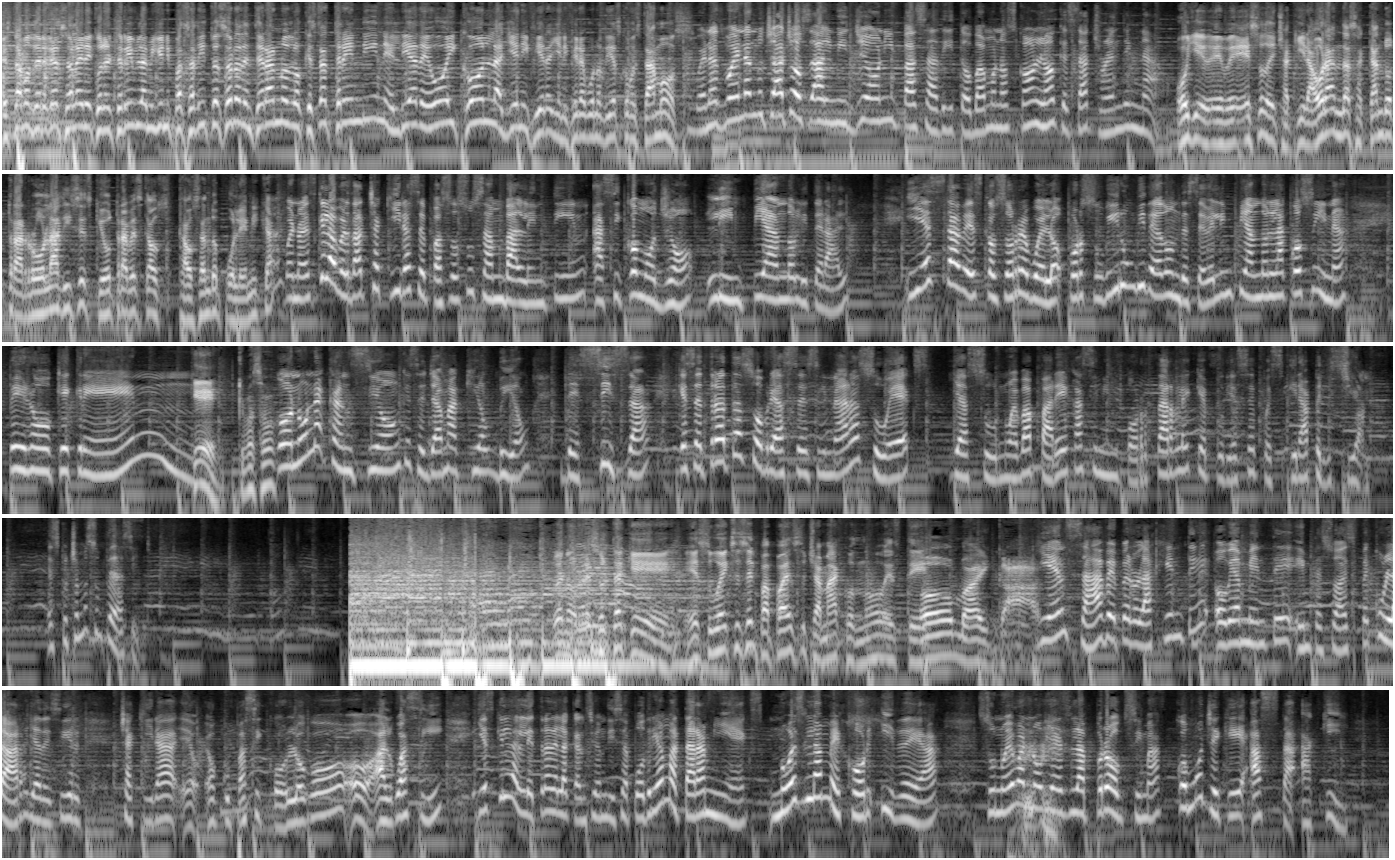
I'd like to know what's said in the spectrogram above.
Estamos de regreso al aire con el terrible millón y pasadito. Es hora de enterarnos de lo que está trending el día de hoy con la Jennifer. Jennifer, buenos días, ¿cómo estamos? Buenas, buenas muchachos, al millón y pasadito. Vámonos con lo que está trending now. Oye, eh, eso de Shakira, ahora anda sacando otra rola, dices que otra vez caus- causando polémica. Bueno, es que la verdad Shakira se pasó su San Valentín, así como yo, limpiando literal. Y esta vez causó revuelo por subir un video donde se ve limpiando en la cocina. Pero, ¿qué creen? ¿Qué? ¿Qué pasó? Con una canción que se llama Kill Bill de Sisa, que se trata sobre asesinar a su ex y a su nueva pareja sin importarle que pudiese pues ir a prisión. Escuchemos un pedacito. Bueno, resulta que eh, su ex es el papá de sus chamacos, ¿no? Este. Oh my God. Quién sabe, pero la gente obviamente empezó a especular y a decir Shakira eh, ocupa psicólogo o algo así. Y es que la letra de la canción dice, podría matar a mi ex, no es la mejor idea, su nueva novia es la próxima, ¿cómo llegué hasta aquí?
